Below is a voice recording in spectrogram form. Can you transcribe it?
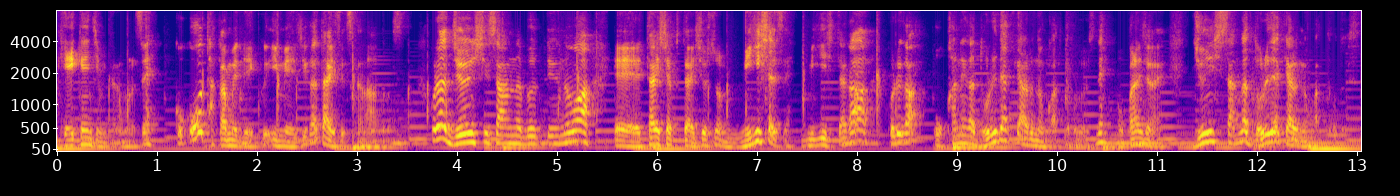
経験値みたいなものですね。ここを高めていくイメージが大切かなと思います。これは純資産の部っていうのは、えー、貸借対象書の右下ですね。右下が、これがお金がどれだけあるのかってことですね。お金じゃない。純資産がどれだけあるのかってことです。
